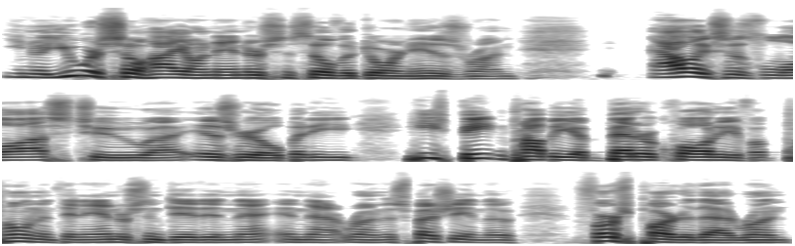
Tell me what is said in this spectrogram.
you know, you were so high on Anderson Silva during his run. Alex has lost to uh, Israel, but he, he's beaten probably a better quality of opponent than Anderson did in that in that run, especially in the first part of that run.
